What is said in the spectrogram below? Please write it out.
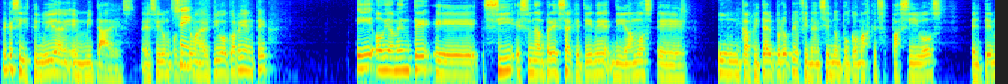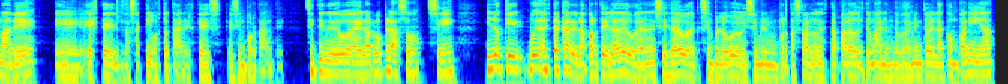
pero que se distribuida en, mitades, es decir, un poquito más de activo corriente. Y obviamente sí es una empresa que tiene, digamos, un capital propio financiando un poco más que sus pasivos el tema de este, los activos totales, que es, que es importante. Sí tiene deuda de largo plazo, sí, y lo que voy a destacar en la parte de la deuda, el análisis de deuda, que siempre lo veo y siempre me importa saber dónde está parado el tema del endeudamiento de la compañía,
